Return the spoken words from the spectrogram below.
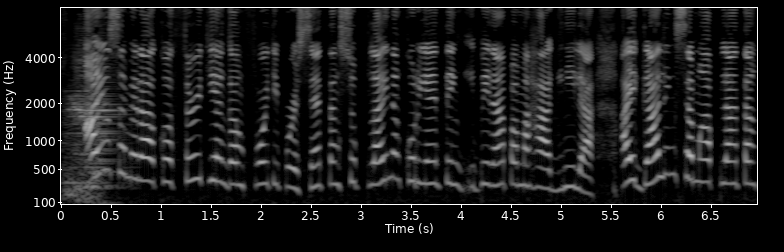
Ayon sa Meralco, 30 hanggang 40% ng supply ng kuryenteng ipinapamahagi nila ay galing sa mga plantang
